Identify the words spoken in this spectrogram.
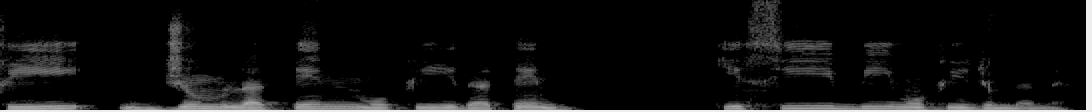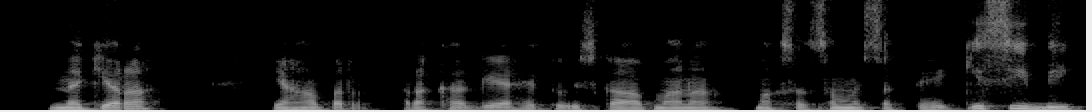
फ़ी जुमलतिन मुफीदतिन, किसी भी मुफीद जुमले में। नकिरा यहाँ पर रखा गया है तो इसका आप माना, मकसद समझ सकते हैं, किसी भी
